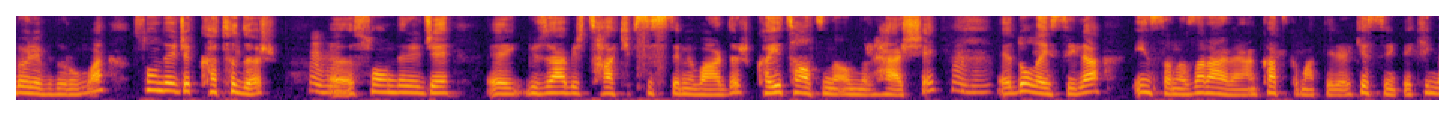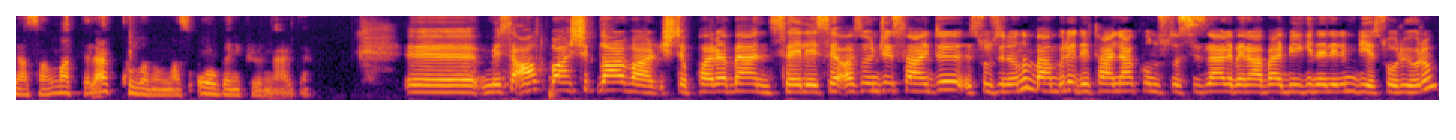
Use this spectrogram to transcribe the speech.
Böyle bir durum var. Son derece katıdır. Hı hı. Ee, Son derece e, güzel bir takip sistemi vardır. Kayıt altına alınır her şey. Hı hı. E, Dolayısıyla insana zarar veren katkı maddeleri kesinlikle kimyasal maddeler kullanılmaz organik ürünlerde. Ee, mesela alt başlıklar var işte paraben, SLS az önce saydı Suzin Hanım ben böyle detaylar konusunda sizlerle beraber bilgilenelim diye soruyorum.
